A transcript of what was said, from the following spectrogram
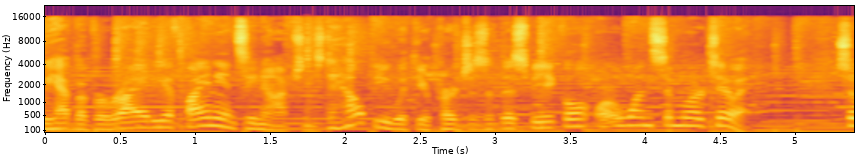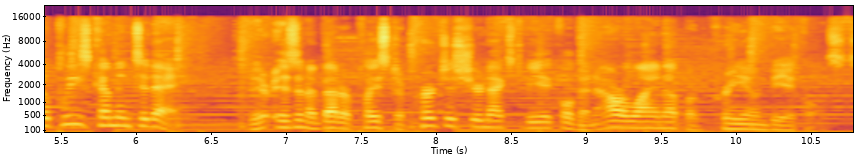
We have a variety of financing options to help you with your purchase of this vehicle or one similar to it. So please come in today. There isn't a better place to purchase your next vehicle than our lineup of pre owned vehicles.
